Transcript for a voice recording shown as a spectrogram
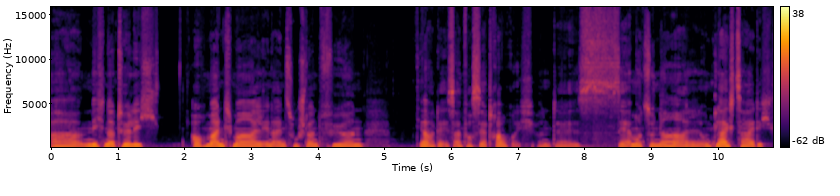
äh, mich natürlich auch manchmal in einen Zustand führen, ja, der ist einfach sehr traurig und der ist sehr emotional und gleichzeitig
